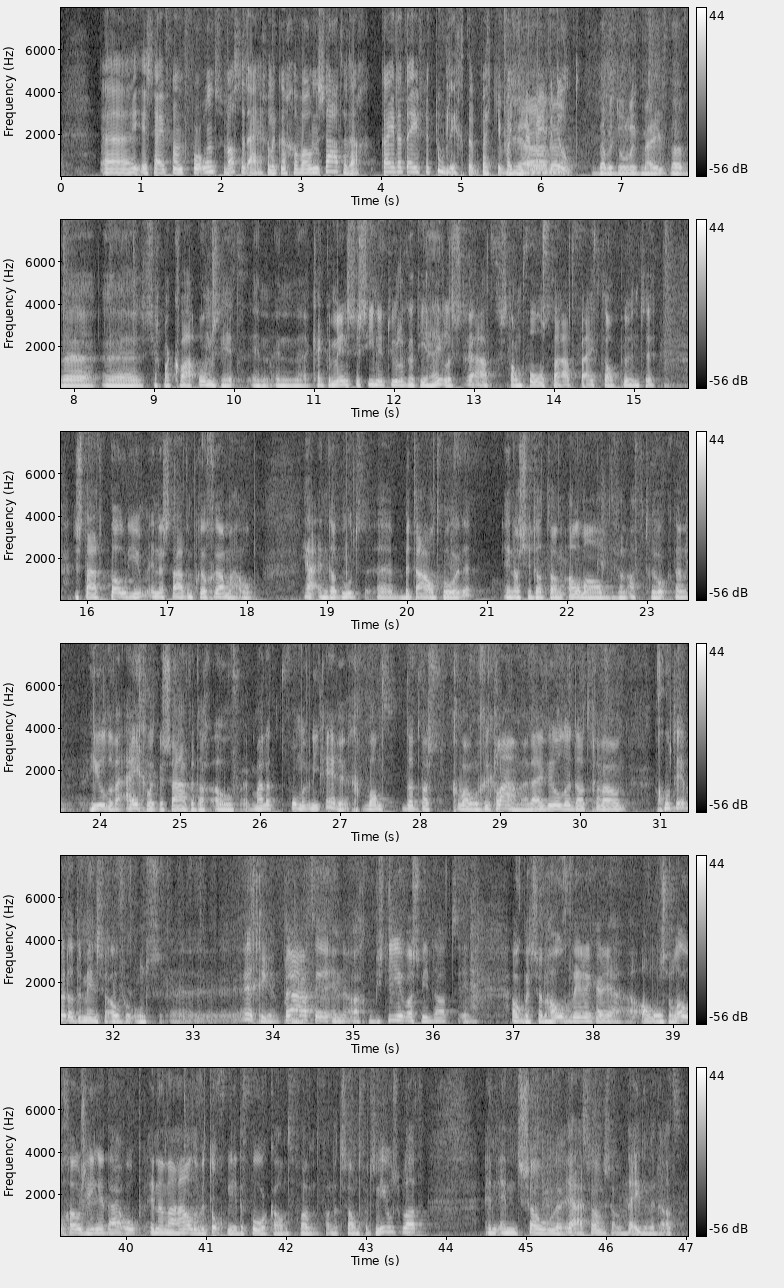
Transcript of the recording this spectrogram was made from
je zei van voor ons was het eigenlijk een gewone zaterdag. Kan je dat even toelichten, wat je, wat je Ja, daarmee daar- bedoelt? Daar bedoel ik mee. Dat we, zeg maar qua omzet. En, en, kijk, de mensen zien natuurlijk dat die hele straat stampvol staat. Vijftal punten. Er staat een podium en er staat een programma op. Ja, en dat moet eh, betaald worden. En als je dat dan allemaal ervan aftrok... dan hielden we eigenlijk een zaterdag over. Maar dat vonden we niet erg. Want dat was gewoon reclame. Wij wilden dat gewoon goed hebben. Dat de mensen over ons eh, eh, gingen praten. En achter bestuur was weer dat. En ook met zo'n hoogwerker. Ja, al onze logo's hingen daarop. En dan haalden we toch weer de voorkant van, van het Zandvoorts Nieuwsblad. En, en zo, ja, zo, zo deden we dat.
